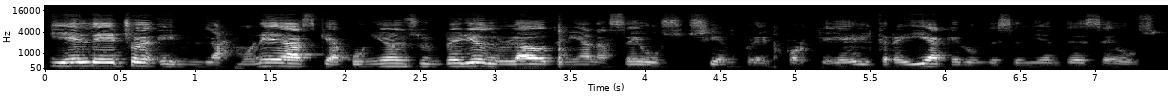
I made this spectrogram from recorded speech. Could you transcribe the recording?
y él, de hecho, en las monedas que acuñó en su imperio, de un lado tenían a Zeus siempre, porque él creía que era un descendiente de Zeus.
